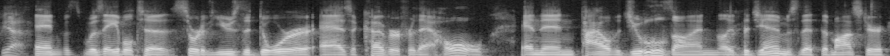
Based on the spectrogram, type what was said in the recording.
Yeah. and was was able to sort of use the door as a cover for that hole and then pile the jewels on like Right. the gems that the monster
